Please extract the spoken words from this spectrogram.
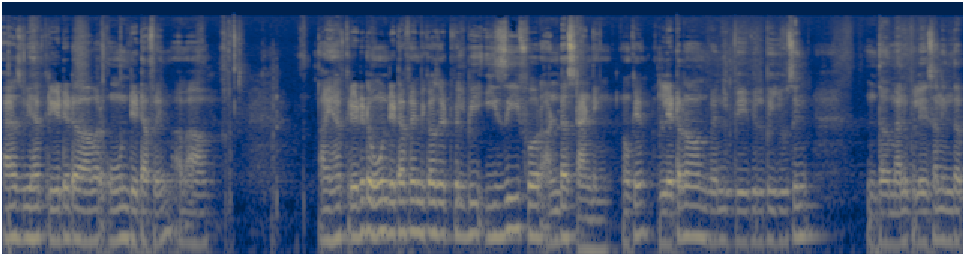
as we have created our own data frame um, uh, I have created own data frame because it will be easy for understanding okay? Later on when we will be using the manipulation in the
